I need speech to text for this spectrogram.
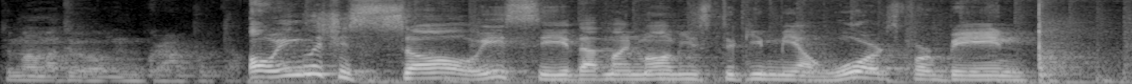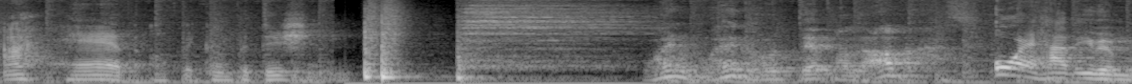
Tu mamá tuvo un gran punto. Oh, English is so easy that my mom used to give me awards for being ahead of the competition. Juego de palabras. Oh, I have even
